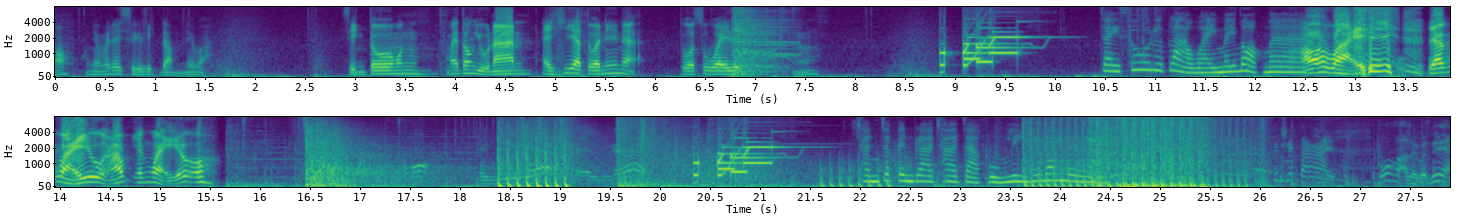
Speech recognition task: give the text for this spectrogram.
อ๋อยังไม่ได้ซื้อหลิกดำนี่ว่ะสิงโตมึงไม่ต้องอยู่นาน ไอ้เฮียตัวนี้เนี่ย ตัวซวยเลยอืมใจสู้หรือเปล่าไหวไหมบอกมา อ๋อไหว ยังไหวอยู่ครับ ยังไหวอยู่ ฉันจะเป็นราชาจากฝูงลิงให้ได้เลย ไม่ตายโอ้อะไรวะเนี่ย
